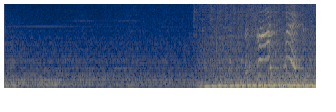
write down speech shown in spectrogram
The track's fixed.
